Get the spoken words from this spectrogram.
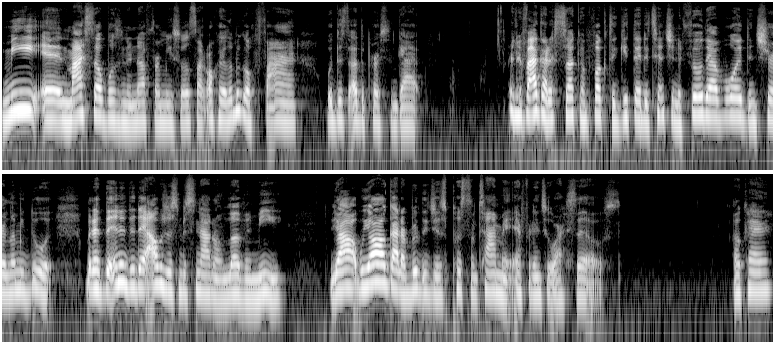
Me and myself wasn't enough for me. So it's like, okay, let me go find what this other person got. And if I gotta suck and fuck to get that attention to fill that void, then sure, let me do it. But at the end of the day, I was just missing out on loving me. Y'all, we all got to really just put some time and effort into ourselves. Okay?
